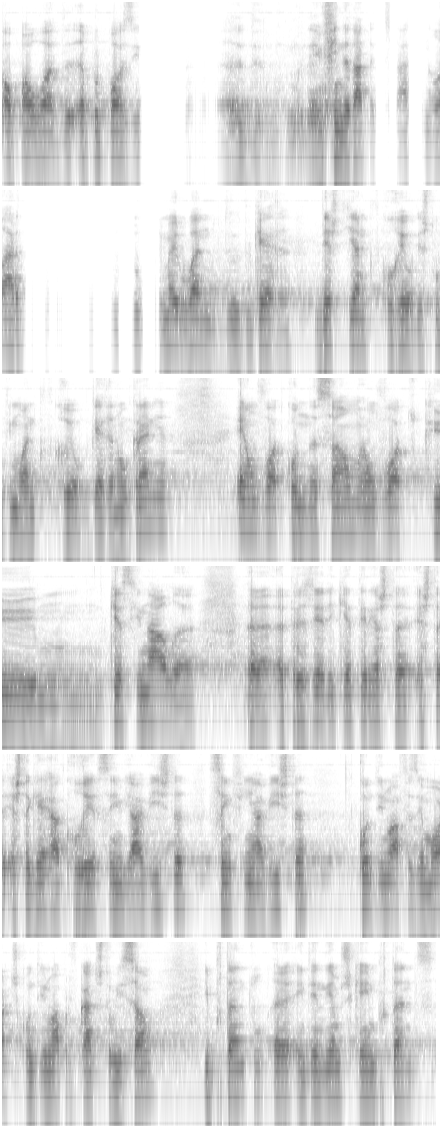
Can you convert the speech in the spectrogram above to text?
ao PAUOD a propósito de, enfim, da data que está a assinalar do primeiro ano de, de, guerra, deste ano que decorreu, deste último ano que decorreu de guerra na Ucrânia. É um voto de condenação, é um voto que, que assinala a, a tragédia que é ter esta, esta, esta guerra a decorrer sem à vista, sem fim à vista, continua a fazer mortes, continua a provocar destruição e, portanto, uh, entendemos que é importante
